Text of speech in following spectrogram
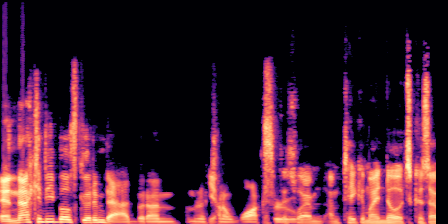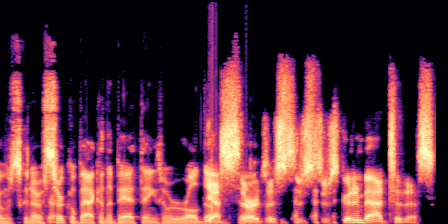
And that can be both good and bad, but I'm I'm going to Yeah. kind of walk That's, through. that's why I'm, I'm taking my notes because I was going to Okay. circle back on the bad things when we were all done. yes, So, there- there's, there's there's good and bad to this.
